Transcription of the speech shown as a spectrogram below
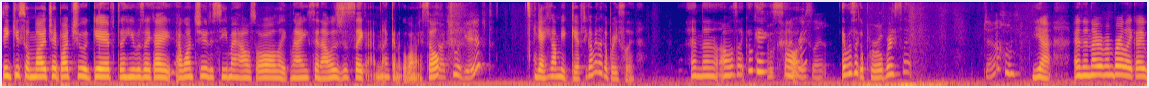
thank you so much. I bought you a gift. And he was like, I, I want you to see my house all like nice. And I was just like, I'm not gonna go by myself. He got you a gift? Yeah, he got me a gift. He got me like a bracelet. And then I was like, okay. What so kind of bracelet? It was like a pearl bracelet. Damn. Yeah. And then I remember like I,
